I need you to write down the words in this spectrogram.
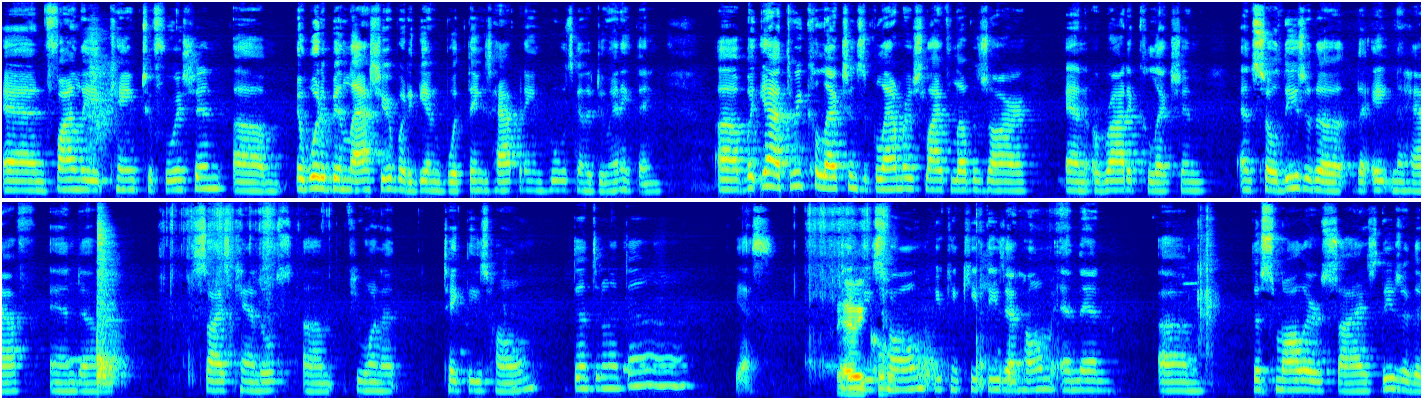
and finally it came to fruition. Um, it would have been last year, but again, with things happening, who was going to do anything? Uh, but yeah, three collections: Glamorous Life, Love Bizarre, and Erotic Collection. And so these are the the eight and a half and um, size candles. Um, if you want to take these home, dun, dun, dun, yes. Very these cool. home. You can keep these at home, and then um, the smaller size. These are the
